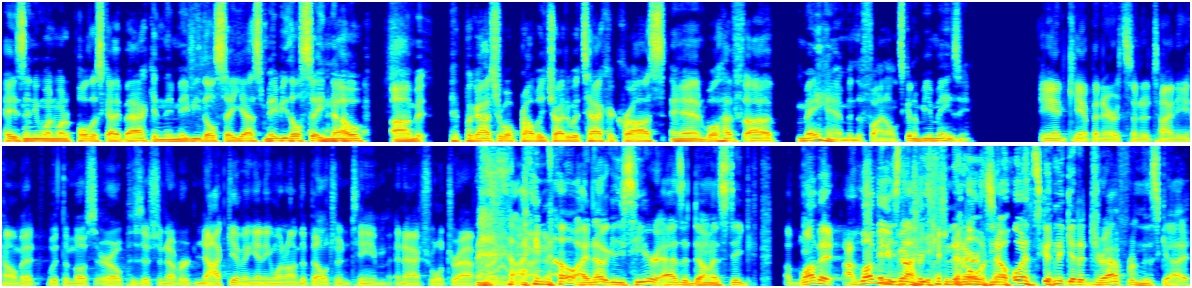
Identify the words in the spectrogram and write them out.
"Hey, does anyone want to pull this guy back?" And then maybe they'll say yes, maybe they'll say no. Um, Pogacar will probably try to attack across, and we'll have uh, mayhem in the final. It's going to be amazing and Campenaerts in a tiny helmet with the most arrow position ever, not giving anyone on the Belgian team an actual draft. I know, I know. He's here as a domestique. I love it. I love you, Victor not, No, no one's going to get a draft from this guy.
